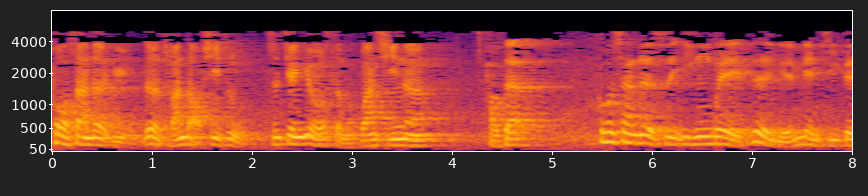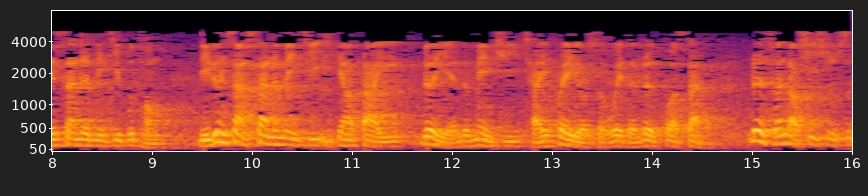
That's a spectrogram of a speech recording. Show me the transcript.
扩散热与热传导系数之间又有什么关系呢？好的，扩散热是因为热源面积跟散热面积不同，理论上散热面积一定要大于热源的面积，才会有所谓的热扩散。热传导系数是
